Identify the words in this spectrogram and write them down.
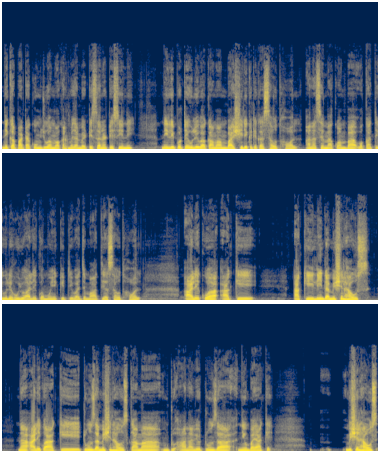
Nikapata kumjua mwaka 1990 nilipoteuliwa kama mbashiri katika south hall anasema kwamba wakati ule huyu alikuwa mwenyekiti wa jamaati ya south hall. Alikuwa aki akilinda mission house na alikuwa akitunza mission house kama mtu anavyotunza nyumba yake. Mission house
